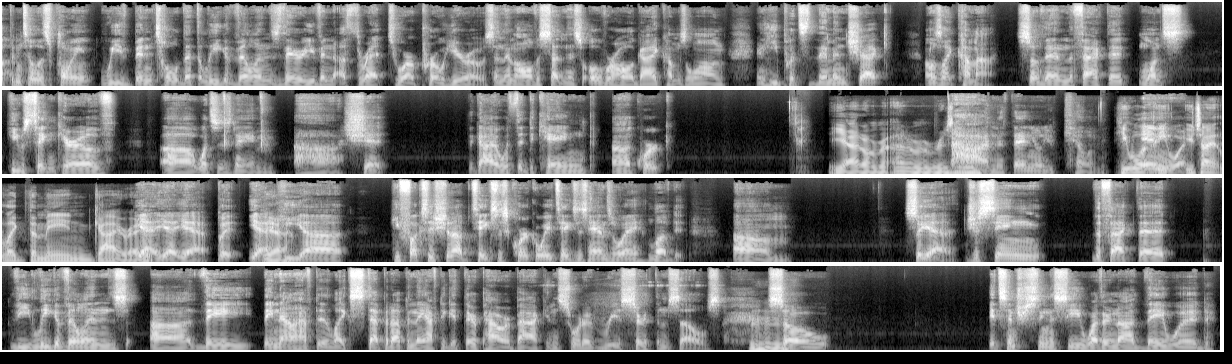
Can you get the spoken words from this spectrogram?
up until this point, we've been told that the League of Villains, they're even a threat to our pro heroes. And then all of a sudden, this overhaul guy comes along and he puts them in check. I was like, come on. So then the fact that once he was taken care of, uh, what's his name? Ah, shit. The guy with the decaying uh, quirk. yeah. I don't. Remember, I don't remember his name. Ah, Nathaniel, you're killing me. he was anyway. You're trying like the main guy, right? Yeah, yeah, yeah. But yeah, Yeah. he uh he fucks his shit up, takes his quirk away, takes his hands away. Loved it. Um so yeah, just seeing the fact that the League of Villains uh they they now have to like step it up and they have to get their power back and sort of reassert themselves. Mhm. So it's interesting to see whether or not they would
